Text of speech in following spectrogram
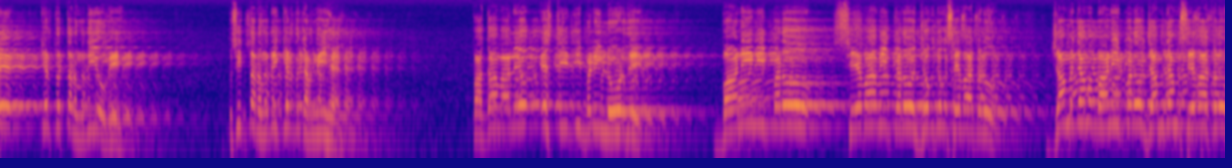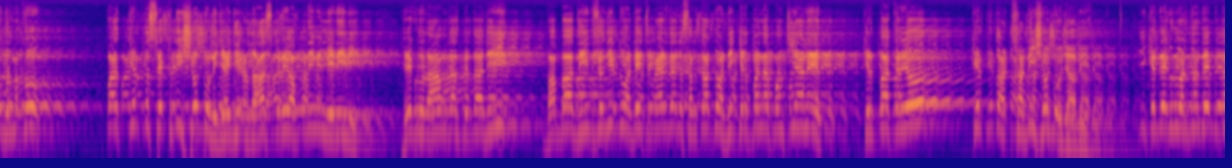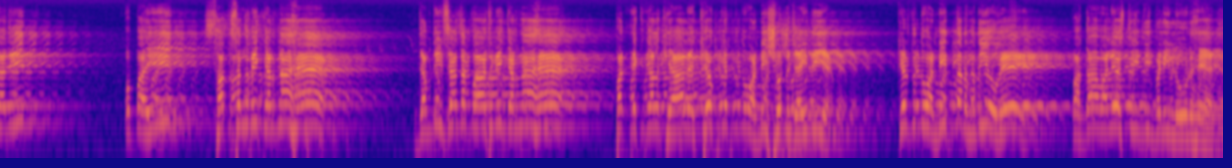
ਕਿਰਤ ਧਰਮ ਦੀ ਹੋਵੇ। ਤੁਸੀਂ ਧਰਮ ਦੀ ਕਿਰਤ ਕਰਨੀ ਹੈ। ਭਾਗਾਂ ਵਾਲਿਓ, ਇਸ ਚੀਜ਼ ਦੀ ਬੜੀ ਲੋੜ ਦੇ। ਬਾਣੀ ਵੀ ਪੜੋ ਸੇਵਾ ਵੀ ਕਰੋ ਜੁਗ ਜੁਗ ਸੇਵਾ ਕਰੋ। ਜਮ ਜਮ ਬਾਣੀ ਪੜੋ ਜਮ ਜਮ ਸੇਵਾ ਕਰੋ, ਗੁਰਮਖੋ। ਪਰ ਕਿਰਤ ਸਿੱਖ ਦੀ ਸ਼ੁੱਧ ਹੋਣੀ ਚਾਹੀਦੀ, ਅਰਦਾਸ ਕਰਿਓ, ਆਪਣੀ ਵੀ, ਮੇਰੀ ਵੀ। ਹੇ ਗੁਰੂ ਰਾਮਦਾਸ ਪਿਤਾ ਜੀ, ਬਾਬਾ ਦੀਪ ਸਿੰਘ ਜੀ, ਤੁਹਾਡੇ ਚਪੈੜ ਦੇ ਅੱਜ ਸੰਗਤਾਂ ਤੁਹਾਡੀ ਕਿਰਪਾ ਨਾਲ ਪਹੁੰਚੀਆਂ ਨੇ। ਕਿਰਪਾ ਕਰਿਓ, ਕਿਰਤ ਤੁਹਾ- ਸਾਡੀ ਸ਼ੁੱਧ ਹੋ ਜਾਵੇ। ਇਹ ਕਹਿੰਦੇ ਗੁਰੂ ਅਰਜਨ ਦੇਵ ਪਿਤਾ ਜੀ? ਉਹ ਭਾਈ ਸਤ ਸੰਗ ਵੀ ਕਰਨਾ ਹੈ, ਜਪਜੀ ਸਾਹਿਬ ਦਾ ਪਾਠ ਵੀ ਕਰਨਾ ਹੈ। ਪਰ ਇੱਕ ਗੱਲ ਖਿਆਲ ਰੱਖਿਓ, ਕਿਰਤ ਤੁਹਾਡੀ ਸ਼ੁੱਧ ਚਾਹੀਦੀ ਹੈ। ਕਿਰਤ ਤੁਹਾਡੀ ਧਰਮ ਦੀ ਹੋਵੇ, ਭਾਗਾਂ ਵਾਲੇ ਉਸ ਚੀਜ਼ ਦੀ ਬੜੀ ਲੋੜ ਹੈ ਅੱਜ।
